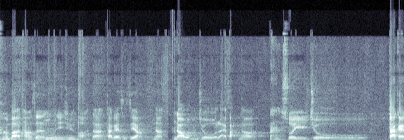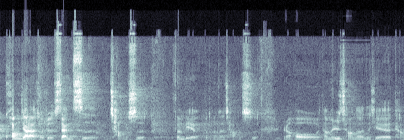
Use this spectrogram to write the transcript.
把唐僧送进去啊，大大概是这样。那 那我们就来吧。那所以就大概框架来说，就是三次尝试，分别不同的尝试。然后他们日常的那些谈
